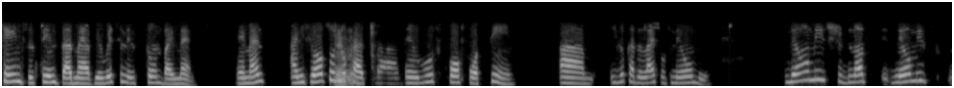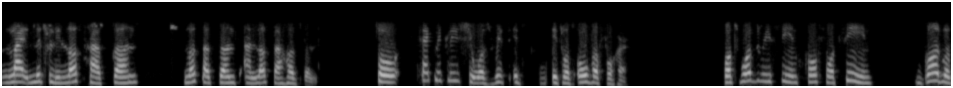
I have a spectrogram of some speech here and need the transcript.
change the things that may have been written in stone by men. Amen. And if you also Amen. look at uh, in Ruth 4:14, um, you look at the life of Naomi. Naomi should not. Naomi's life literally lost her son, lost her sons, and lost her husband. So technically, she was rich. It it was over for her. But what do we see in 414? God was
